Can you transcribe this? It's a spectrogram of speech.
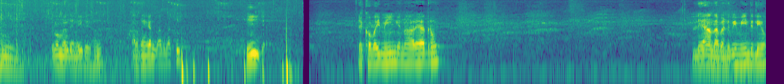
ਹੂੰ ਚਲੋ ਮਿਲਦੇ ਆਂ ਬਈ ਫਿਰ ਸਾਨੂੰ। ਕਰਦੇ ਆਂ ਗੱਲਬਾਤ ਬਾਕੀ। ਠੀਕ ਹੈ। ਦੇਖੋ ਬਈ ਮੀਂਹ ਕਿੰਨਾ ਆ ਰਿਹਾ ਇਧਰੋਂ। ਲੈ ਆਂਦਾ ਪਿੰਡ ਵੀ ਮੀਂਹ ਦਿੱਲੀੋਂ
